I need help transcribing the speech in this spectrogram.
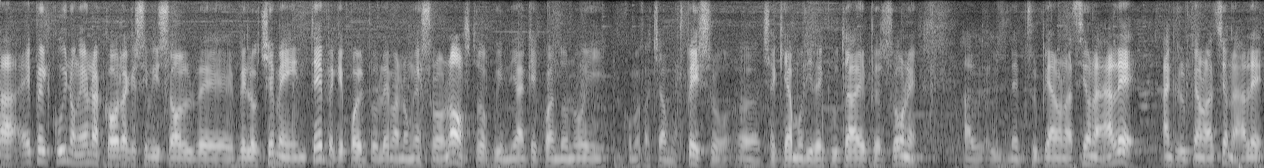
Ah, e per cui non è una cosa che si risolve velocemente, perché poi il problema non è solo nostro, quindi anche quando noi, come facciamo spesso, eh, cerchiamo di reclutare persone al, sul piano nazionale, anche sul piano nazionale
